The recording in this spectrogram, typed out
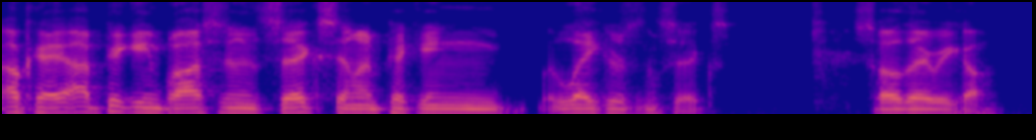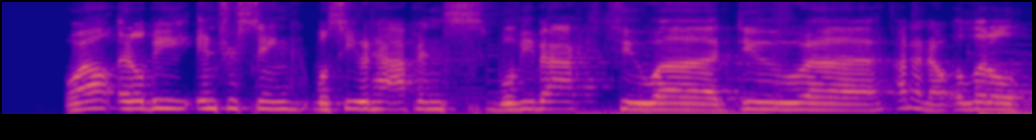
Okay, I'm picking Boston in six, and I'm picking Lakers in six. So there we go. Well, it'll be interesting. We'll see what happens. We'll be back to uh, do uh, I don't know a little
